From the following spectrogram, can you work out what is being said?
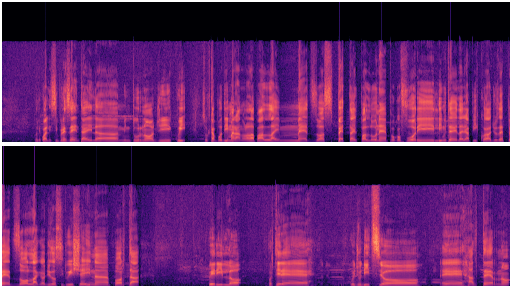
con le quali si presenta il uh, Minturno oggi qui sul campo di Maranola, la palla in mezzo, aspetta il pallone poco fuori limite dell'area piccola, Giuseppe Zolla che oggi sostituisce in porta Perillo, portiere cui giudizio è alterno.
